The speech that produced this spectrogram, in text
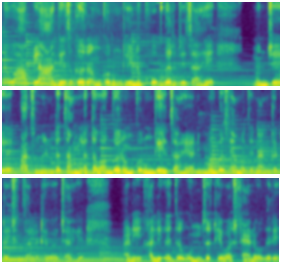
तवा आपला आधीच गरम करून घेणं खूप गरजेचं आहे. म्हणजे पाच मिनटं चांगला तवा गरम करून घ्यायचा आहे आणि मगच यामध्ये नानकटाई शिजायला ठेवायची आहे. आणि खाली काहीतरी उंच ठेवा स्टँड वगैरे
